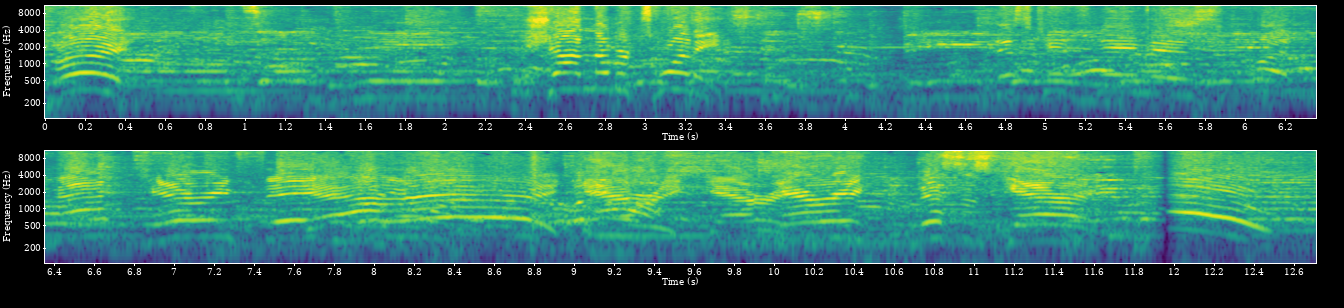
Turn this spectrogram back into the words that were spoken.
All right. Shot number 20. This kid's name is what? Matt, Gary, Fig. Gary. What do you want? Gary, Gary. Gary. This is Gary. Oh!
